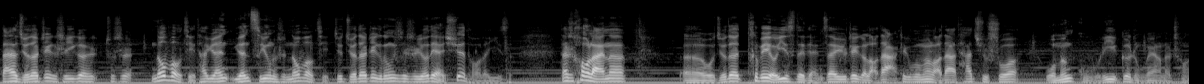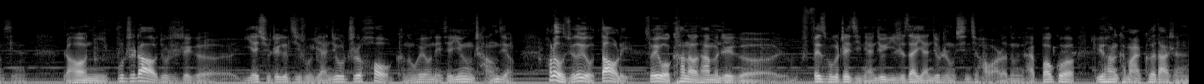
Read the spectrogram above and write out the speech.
大家觉得这个是一个就是 novelty，他原原词用的是 novelty，就觉得这个东西是有点噱头的意思，但是后来呢？呃，我觉得特别有意思的点在于，这个老大，这个部门老大，他去说我们鼓励各种各样的创新。然后你不知道，就是这个，也许这个技术研究之后可能会有哪些应用场景。后来我觉得有道理，所以我看到他们这个 Facebook 这几年就一直在研究这种新奇好玩的东西，还包括约翰卡马克大神。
